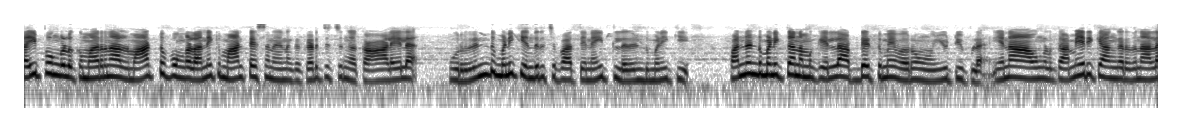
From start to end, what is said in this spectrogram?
தைப்பொங்கலுக்கு மறுநாள் மாட்டுப் பொங்கல் அன்னைக்கு மாட்டேசன் எனக்கு கிடச்சிச்சுங்க. காலையில் ஒரு ரெண்டு மணிக்கு எந்திரிச்சு பார்த்தேன் நைட்டில் ரெண்டு மணிக்கு. பன்னெண்டு மணிக்கு தான் நமக்கு எல்லா அப்டேட்டுமே வரும் யூடியூப்பில் ஏன்னா அவங்களுக்கு அமெரிக்காங்கிறதுனால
